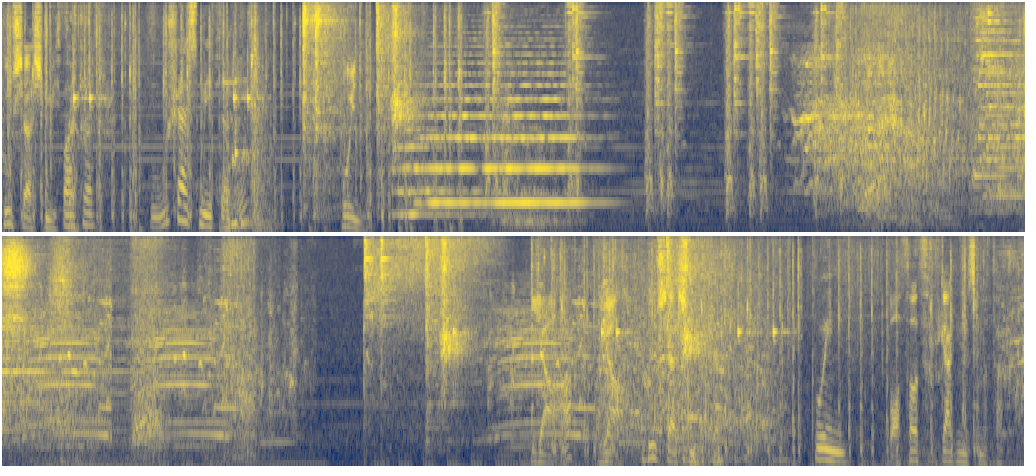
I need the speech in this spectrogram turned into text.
Hushashmither. Hwsias Mither. Bwyn. Ja. Ja. Hwsias mither. Bwyn. Bothodd Gagnes mither.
